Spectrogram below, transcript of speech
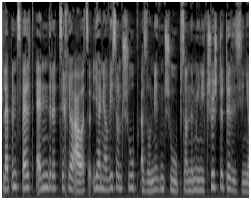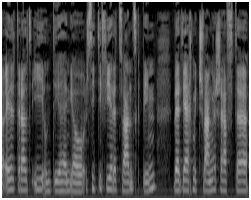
die Lebenswelt ändert sich ja auch. Also ich habe ja wie so einen Schub, also nicht einen Schub, sondern meine Geschwister, die sind ja älter als ich und die haben ja, seit ich 24 bin, werde ich eigentlich mit Schwangerschaften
